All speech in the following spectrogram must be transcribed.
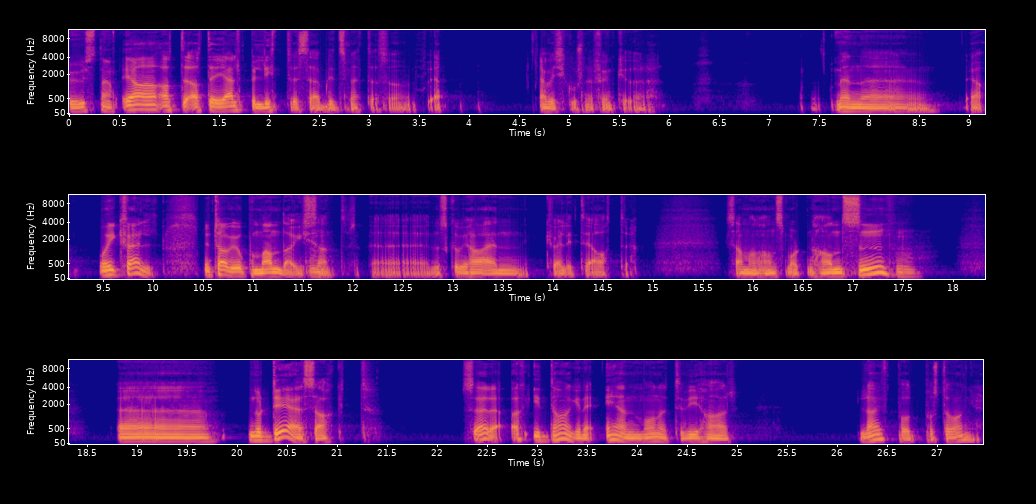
Boost, ja. Ja, at, at det hjelper litt hvis jeg er blitt smitta, så ja. Jeg vet ikke hvordan det funker, det der. Men eh, ja. Og i kveld Nå tar vi opp på mandag, ikke sant. Eh, da skal vi ha en kveld i teatret. Sammen med Hans Morten Hansen. Eh, når det er sagt, så er det i dag er det én måned til vi har livepod på Stavanger.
